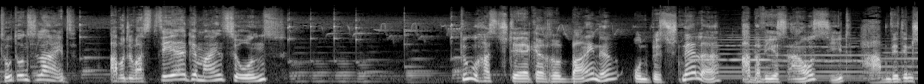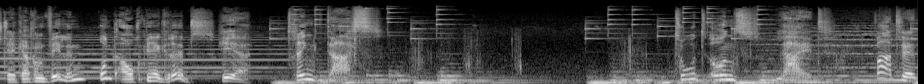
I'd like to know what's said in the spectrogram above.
Tut uns leid, aber du warst sehr gemein zu uns. Du hast stärkere Beine und bist schneller, aber wie es aussieht, haben wir den stärkeren Willen und auch mehr Grips. Hier, trink das. Tut uns leid. Wartet.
